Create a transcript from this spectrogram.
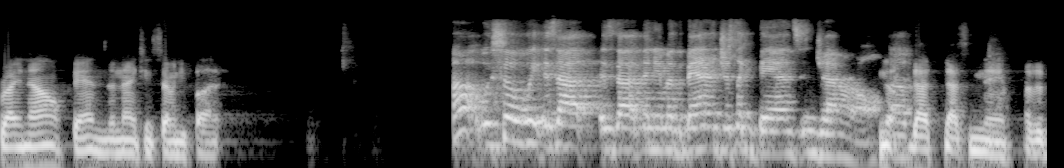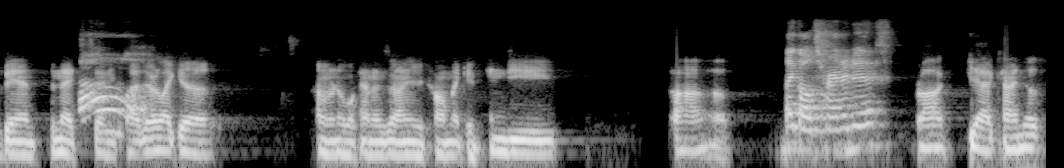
right now, band the 1975. Oh, so wait, is that is that the name of the band, or just like bands in general? No, Uh, that that's the name of the band, the 1975. Oh. They're like a, I don't know what kind of genre you call them, like an indie uh, like alternative. rock. Yeah, kind of.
